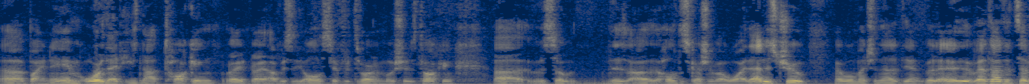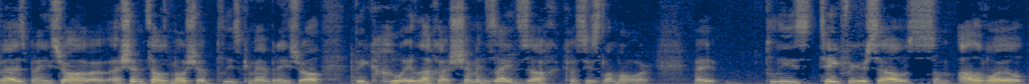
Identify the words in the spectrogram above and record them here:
uh, by name, or that he's not talking. Right, right. Obviously, all of Sefer Devarim Moshe is talking. Uh, so there's a, whole discussion about why that is true. I will mention that at the end. But uh, Yisrael, Hashem tells Moshe, "Please command Bnei Yisrael, v'ikchu elecha shemen zayit zach kasis lamaor." Right, please take for yourselves some olive oil.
